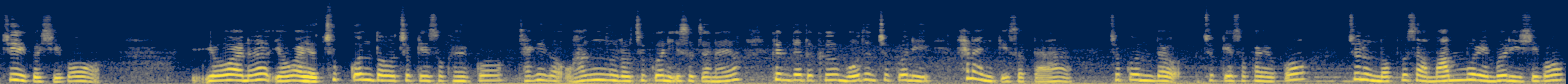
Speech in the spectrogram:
주의 것이고 여호와는 여호와여 주권도 주께 속하였고 자기가 왕으로 주권이 있었잖아요. 근데도 그 모든 주권이 하나님께 있었다. 주권도 주께 속하였고 주는 높으사 만물의 머리시고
